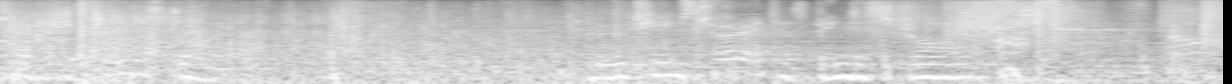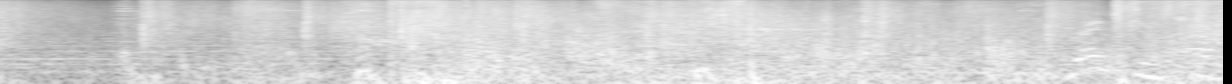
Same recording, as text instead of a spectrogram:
Turret has been destroyed. Team's turret has been destroyed. Red Team's turret.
